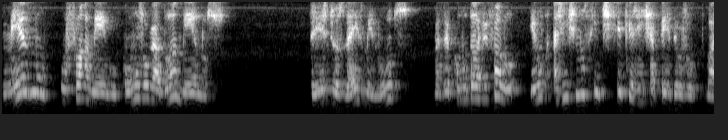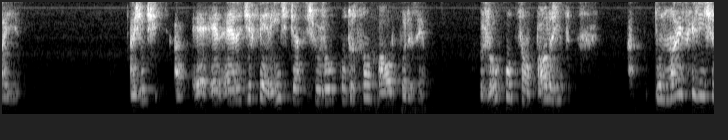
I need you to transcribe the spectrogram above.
Mesmo o Flamengo com um jogador a menos desde os 10 minutos, mas é como o Davi falou, eu, a gente não sentia que a gente ia perder o jogo pro Bahia. A gente é- é- era diferente de assistir o jogo contra o São Paulo, por exemplo. O jogo contra o São Paulo, a gente por mais que a gente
